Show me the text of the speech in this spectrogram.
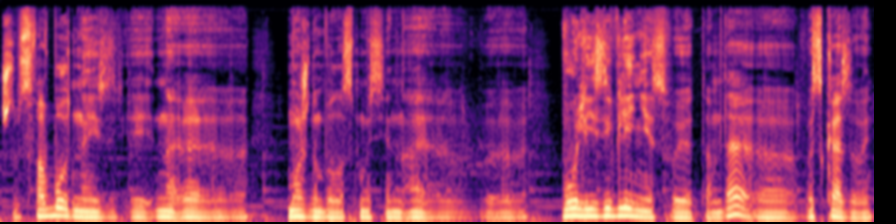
чтобы свободно из, э, э, можно было, в смысле, э, волеизъявление свое там, да, э, высказывать.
